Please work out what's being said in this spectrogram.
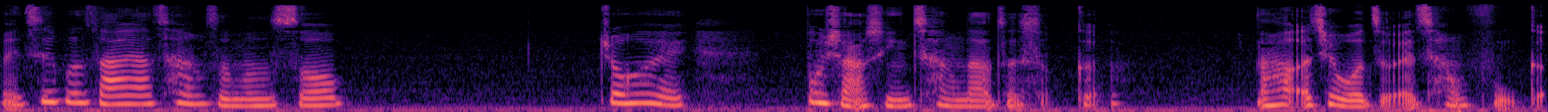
每次不知道要唱什么的时候，就会不小心唱到这首歌，然后而且我只会唱副歌。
